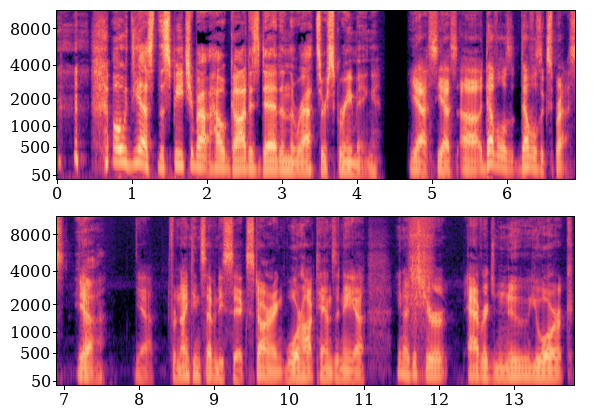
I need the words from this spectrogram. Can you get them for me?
oh yes, the speech about how God is dead and the rats are screaming. Yes, yes. Uh, Devil's Devil's Express. Yeah. yeah, yeah. For 1976, starring Warhawk Tanzania. You know, just your average New York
